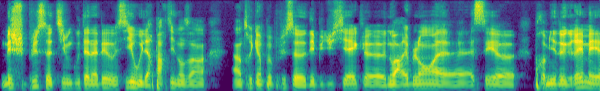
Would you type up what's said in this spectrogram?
Mais je suis plus Tim Gutanabe aussi, où il est reparti dans un, un truc un peu plus début du siècle, noir et blanc, assez premier degré, mais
